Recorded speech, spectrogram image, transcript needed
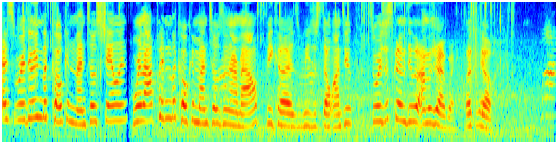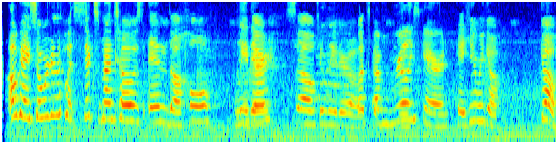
guys, we're doing the Coke and Mentos challenge. We're not putting the Coke and Mentos in our mouth because we just don't want to. So we're just gonna do it on the driveway. Let's go. Okay, so we're gonna put six Mentos in the whole liter. So Two liter of. let's go. I'm really scared. Okay, here we go. Go.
